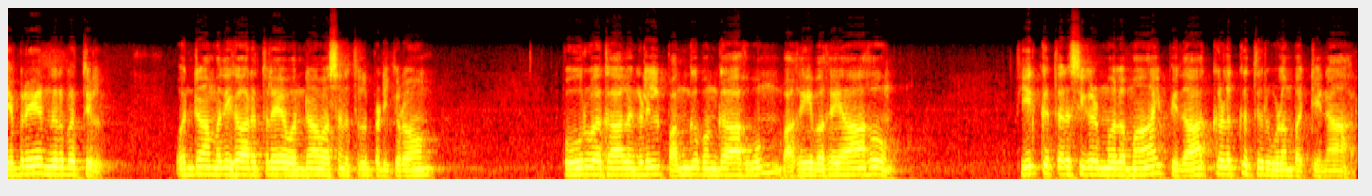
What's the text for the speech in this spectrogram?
எப்ரேர் எப்ரேயர் நிருபத்தில் ஒன்றாம் அதிகாரத்திலே ஒன்றாம் வசனத்தில் படிக்கிறோம். பூர்வ காலங்களில் பங்கு பங்காகவும் வகை வகையாகவும் தீர்க்க தரிசிகள் மூலமாய் பிதாக்களுக்கு திருவுளம் பற்றினார்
